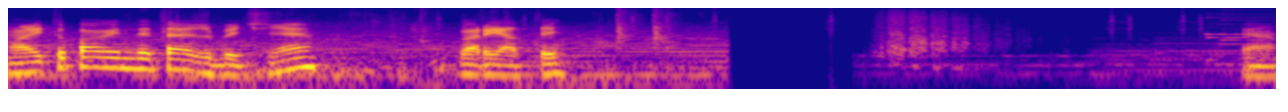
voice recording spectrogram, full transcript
No i tu powinny też być, nie? Wariaty. Ja.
